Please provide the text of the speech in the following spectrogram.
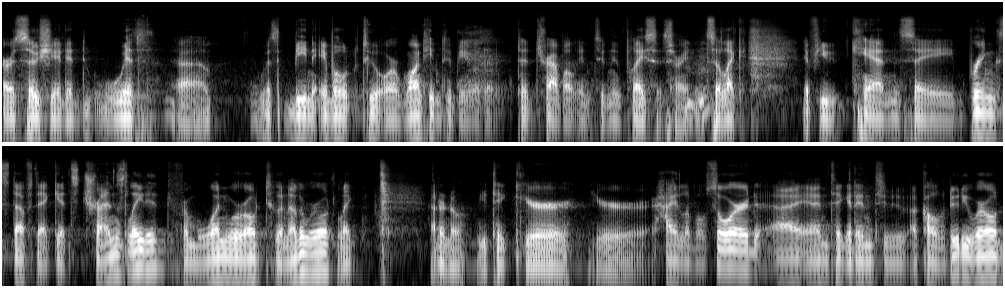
are associated with uh, with being able to or wanting to be able to, to travel into new places, right? Mm-hmm. And so like if you can say bring stuff that gets translated from one world to another world like i don't know you take your your high level sword uh, and take it into a call of duty world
